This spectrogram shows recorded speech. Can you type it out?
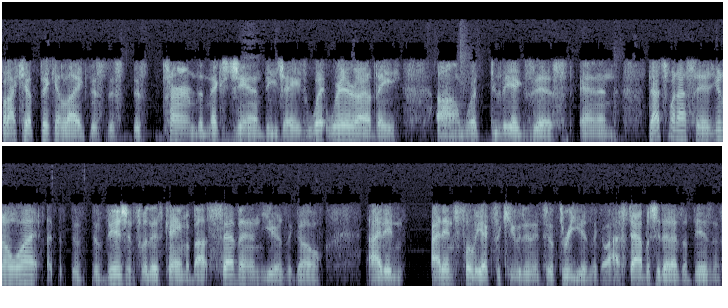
But I kept thinking like this this this term, the next gen DJs. What where are they? Um, what do they exist? And that's when I said, you know what? The, the vision for this came about seven years ago. I didn't I didn't fully execute it until three years ago. I established it as a business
